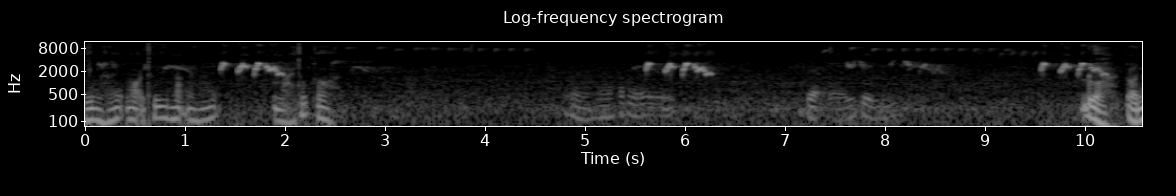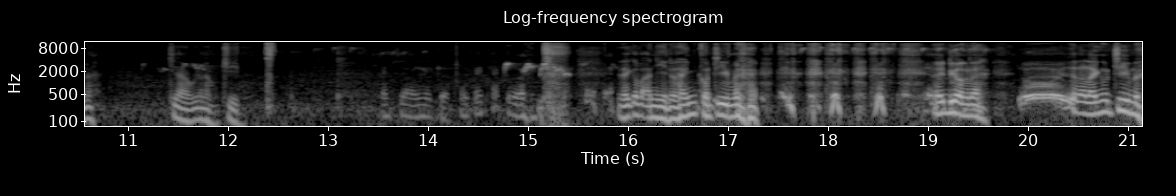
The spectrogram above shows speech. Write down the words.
Im đấy, mọi thứ im lặng đấy Mãi thúc rồi. Đùa Tuấn à Treo cái lòng chim. Đấy các bạn nhìn nó đánh con chim này Đấy đường này giờ là đánh con chim này.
